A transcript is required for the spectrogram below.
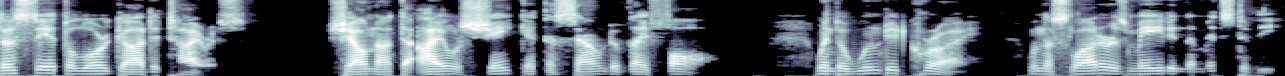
Thus saith the Lord God to Tyrus, Shall not the isles shake at the sound of thy fall? When the wounded cry, when the slaughter is made in the midst of thee,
